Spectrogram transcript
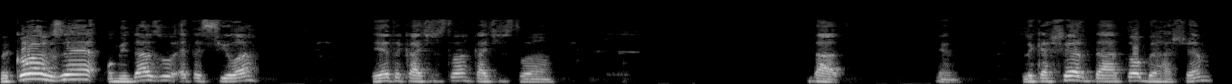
Векоахзе умидазу – это сила, и это качество, качество дат. Лекашер даато бехашем,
